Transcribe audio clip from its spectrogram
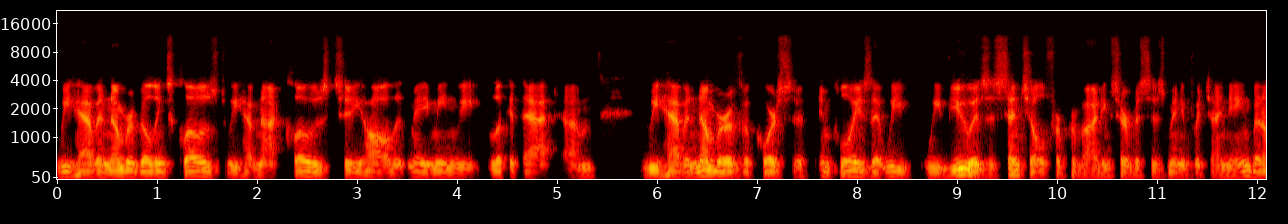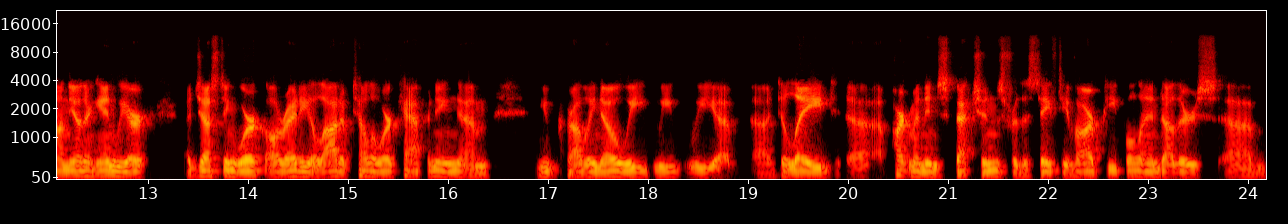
we have a number of buildings closed. We have not closed City Hall. That may mean we look at that. Um, we have a number of, of course, uh, employees that we we view as essential for providing services, many of which I named. But on the other hand, we are adjusting work already. A lot of telework happening. Um, you probably know we we we uh, uh, delayed uh, apartment inspections for the safety of our people and others um,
